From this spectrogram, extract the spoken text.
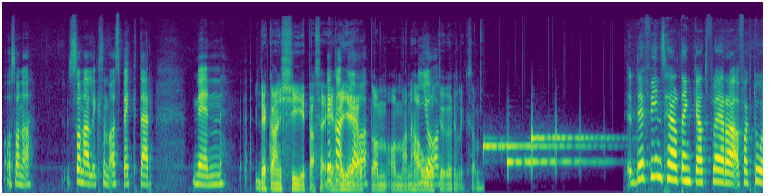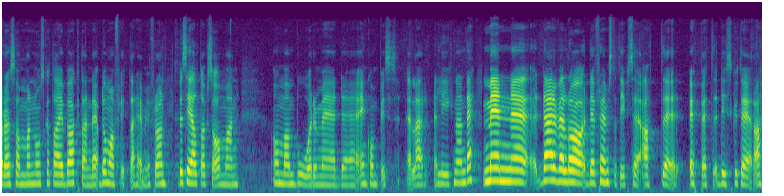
och sådana såna liksom aspekter. Men Det kan skita sig Det kan- rejält om, om man har Ja. otur. Liksom. Det finns helt enkelt flera faktorer som man nog ska ta i beaktande då man flyttar hemifrån. Speciellt också om man, om man bor med eh, en kompis eller liknande. Men eh, där är väl då det främsta tipset att eh, öppet diskutera.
